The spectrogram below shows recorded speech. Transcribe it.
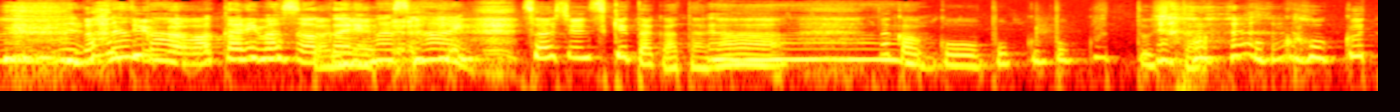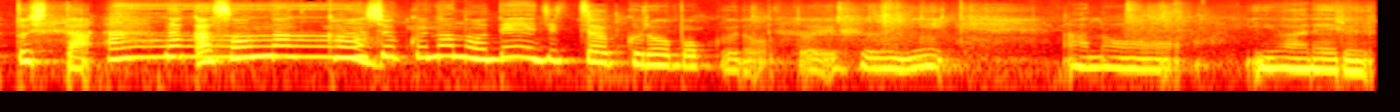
うんなんていうかわかりますかね？わかりますはい。最初につけた方がうん。なんかこうボクボクっとした ホクホクっとしたなんかそんな感触なので実は黒木土というふうにあの言われる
